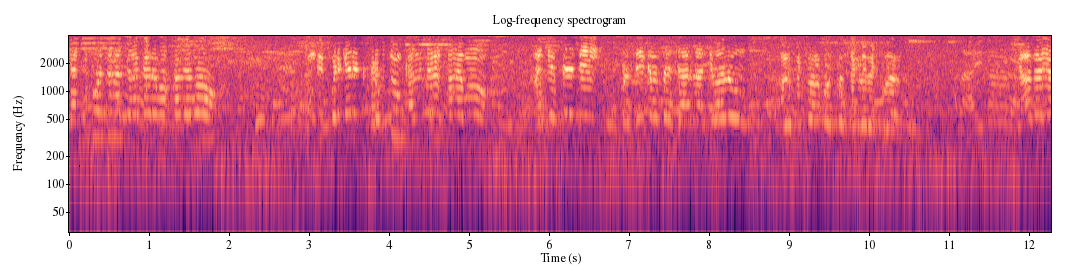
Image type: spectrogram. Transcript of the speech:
చచ్చిపోతున్న తెలంగాణ వస్తుందేమో. ఇంక ఇప్పటికైనా ప్రభుత్వం కళ్ళు తెరుస్తుందేమో అని చెప్పేసి ఇప్పుడు శ్రీకాంతాచార్య లాంటి వాళ్ళు వాళ్ళు పిట్టువల కోసం తగిలిపెట్టుకున్నారు యాదయ్య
